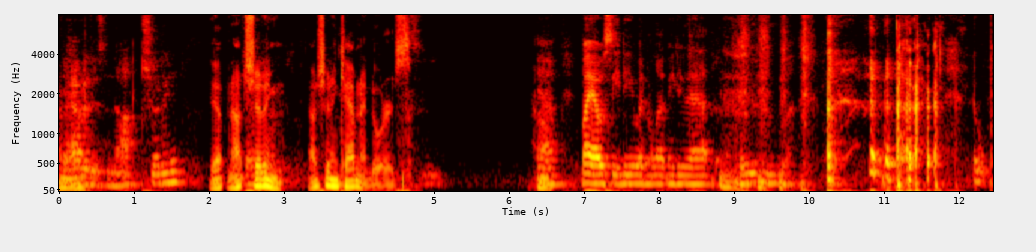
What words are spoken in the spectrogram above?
The mean, habit is not shutting. yep. Not cabinet shutting. Not shutting cabinet doors. Huh. Yeah, my OCD wouldn't let me do that. nope.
